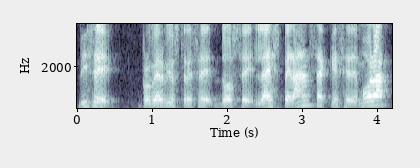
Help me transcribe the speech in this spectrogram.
Dice Proverbios 13, 12, la esperanza que se demora,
